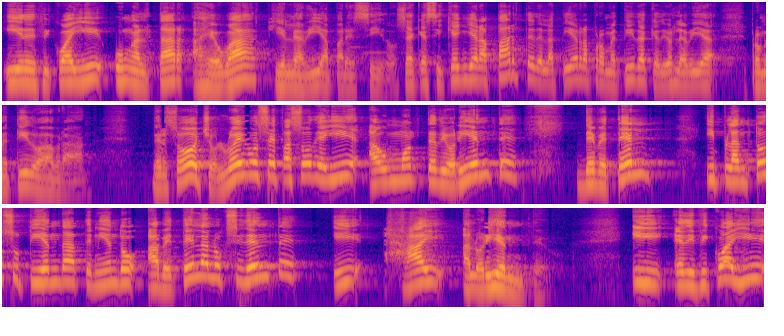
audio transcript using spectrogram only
Y edificó allí un altar a Jehová, quien le había aparecido. O sea que Siquén ya era parte de la tierra prometida que Dios le había prometido a Abraham. Verso 8. Luego se pasó de allí a un monte de oriente de Betel y plantó su tienda teniendo a Betel al occidente y Jai al oriente. Y edificó allí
